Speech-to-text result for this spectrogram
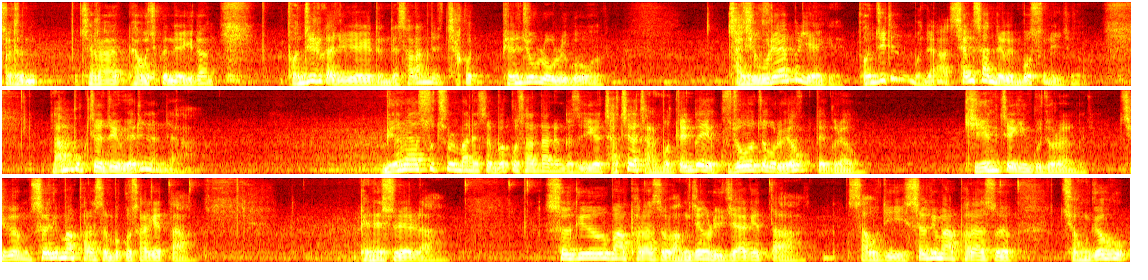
하여튼 제가 하고 싶은 얘기는 본질을 가지고 얘기하는데 사람들이 자꾸 변죽을 올리고 자지구레한 걸 얘기해. 본질은 뭐냐? 생산력의 모순이죠. 남북전쟁이 왜 이러느냐? 면화 수출만 해서 먹고 산다는 것은 이거 자체가 잘못된 거예요. 구조적으로 왜곡된 거라고. 기형적인 구조라는 거죠. 지금 석유만 팔아서 먹고 살겠다. 베네수엘라. 석유만 팔아서 왕정을 유지하겠다. 사우디. 석유만 팔아서 종교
